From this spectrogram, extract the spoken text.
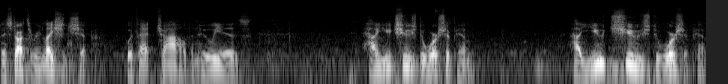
And it starts a relationship with that child and who he is. How you choose to worship him. How you choose to worship him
